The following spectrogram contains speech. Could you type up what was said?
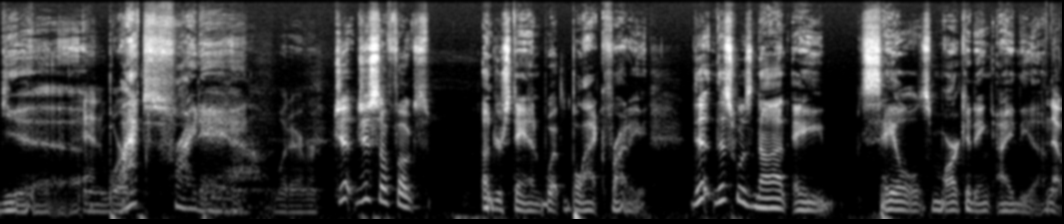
Yeah, and Black worked. Friday. Yeah, whatever. just, just so folks understand what Black Friday, th- this was not a sales marketing idea. No,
